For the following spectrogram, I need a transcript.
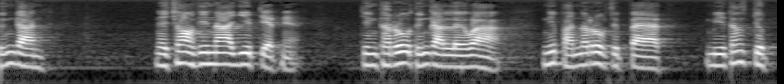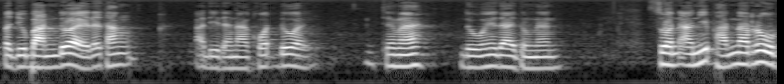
ถึงกัน ในช่องที่หน้ายีบเจ็ดเนี่ย จึงทะลุถึงกันเลยว่า นิพพันนรูปสิบแปดมีทั้งจุดปัจจุบันด้วย และทั้งอดีตอนาคตด้วย ใช่ไหมดูให้ได้ตรงนั้น ส่วนอนิพันนรูป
